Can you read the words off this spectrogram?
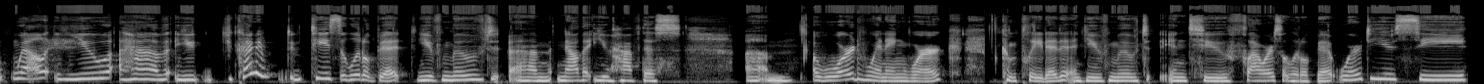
well, you have you you kind of teased a little bit. You've moved um, now that you have this um, award-winning work completed, and you've moved into flowers a little bit. Where do you see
